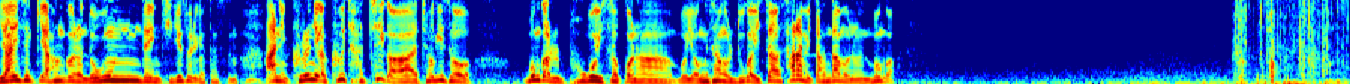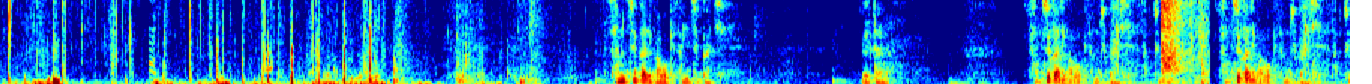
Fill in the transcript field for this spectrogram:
야이 새끼야 한 거는 녹음된 기계 소리 같았음. 아니 그러니까 그 자체가 저기서 뭔가를 보고 있었거나 뭐 영상을 누가 있다 사람이 있다 한다면은 뭔가 삼층까지 가볼게 3층까지. 일단은 3층까지 가볼게 3층까지 3층 3층까지 가볼게 3층까지 3층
